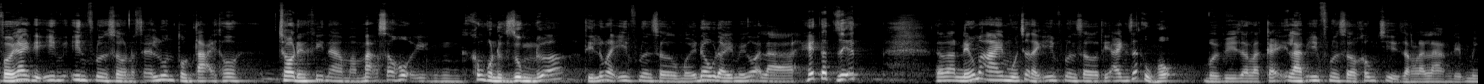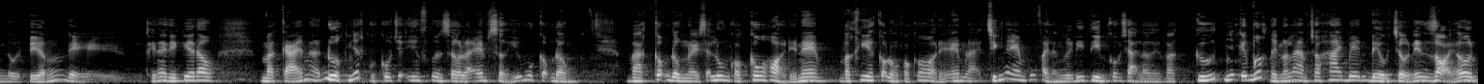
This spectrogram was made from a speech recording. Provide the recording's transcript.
Với anh thì influencer nó sẽ luôn tồn tại thôi. Cho đến khi nào mà mạng xã hội không còn được dùng nữa, thì lúc này influencer mới đâu đấy mới gọi là hết đất diễn. Và nếu mà ai muốn trở thành influencer thì anh rất ủng hộ. Bởi vì rằng là cái làm influencer không chỉ rằng là làm để mình nổi tiếng, để thế này thế kia đâu. Mà cái mà được nhất của câu chuyện influencer là em sở hữu một cộng đồng. Và cộng đồng này sẽ luôn có câu hỏi đến em. Và khi cộng đồng có câu hỏi đến em lại, chính em cũng phải là người đi tìm câu trả lời. Và cứ những cái bước đấy nó làm cho hai bên đều trở nên giỏi hơn.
